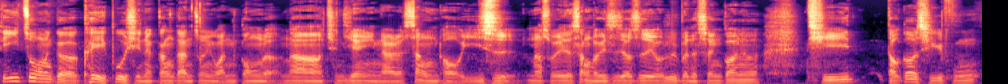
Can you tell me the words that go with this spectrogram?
第一座那个可以步行的钢弹终于完工了。那前几天迎来了上头仪式。那所谓的上头仪式，就是由日本的神官呢祈祷告祈福，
